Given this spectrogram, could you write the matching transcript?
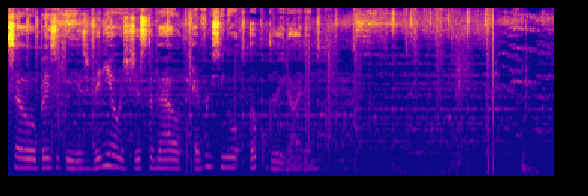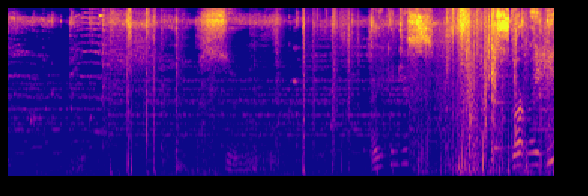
So basically, this video is just about every single upgrade item. So, I can just start right here.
